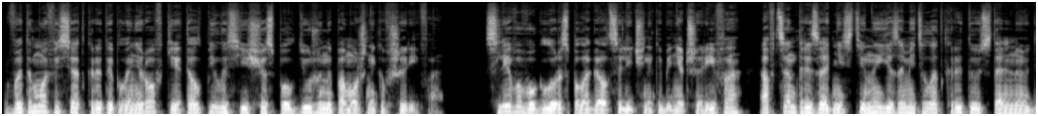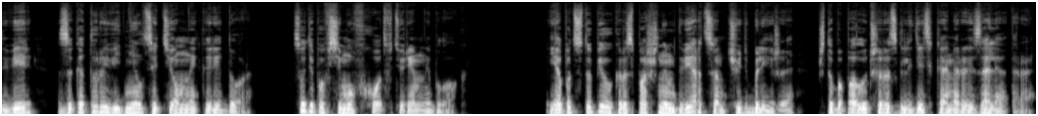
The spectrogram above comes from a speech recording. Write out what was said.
В этом офисе открытой планировки толпилось еще с полдюжины помощников шерифа. Слева в углу располагался личный кабинет шерифа, а в центре задней стены я заметил открытую стальную дверь, за которой виднелся темный коридор. Судя по всему, вход в тюремный блок. Я подступил к распашным дверцам чуть ближе, чтобы получше разглядеть камеры изолятора.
